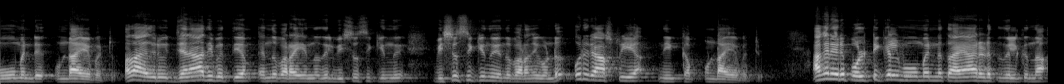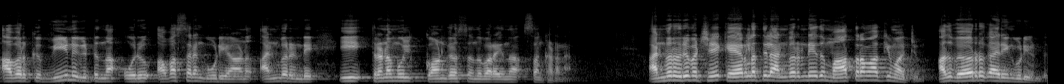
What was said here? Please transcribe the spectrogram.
മൂവ്മെന്റ് ഉണ്ടായേ പറ്റൂ. അതായത് ഒരു ജനാധിപത്യം എന്ന് പറയുന്നതിൽ വിശ്വസിക്കുന്നു വിശ്വസിക്കുന്നു എന്ന് പറഞ്ഞുകൊണ്ട് ഒരു രാഷ്ട്രീയ നീക്കം ഉണ്ടായേ പറ്റൂ. അങ്ങനെ ഒരു പൊളിറ്റിക്കൽ മൂവ്മെന്റിന് തയ്യാറെടുത്ത് നിൽക്കുന്ന അവർക്ക് വീണ് കിട്ടുന്ന ഒരു അവസരം കൂടിയാണ് അൻവറിന്റെ ഈ തൃണമൂൽ കോൺഗ്രസ് എന്ന് പറയുന്ന സംഘടന. അൻവർ ഒരുപക്ഷെ കേരളത്തിൽ അൻവറിന്റേത് മാത്രമാക്കി മാറ്റും. അത് വേറൊരു കാര്യം കൂടിയുണ്ട്.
